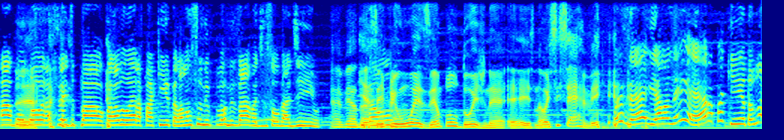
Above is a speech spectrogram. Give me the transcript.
A Bombom É. era freio de palco, ela não era Paquita, ela não se uniformizava de soldadinho. É E verdade. é Então- sempre um exemplo ou dois, né? É esse. Não, esses servem. Pois é, e ela nem era Paquita. Não,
